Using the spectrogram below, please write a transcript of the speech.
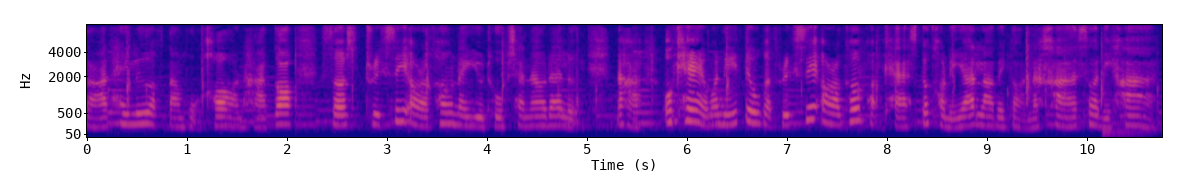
card ให้เลือกตามหัวข้อนะคะ ก็ search Trixie Oracle ใน YouTube Channel ได้เลยนะคะ โอเค วันนี้ติวกับ Trixie Oracle Podcast ก็ขออนุญาตลาไปก่อนนะคะ สวัสดีค่ะ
